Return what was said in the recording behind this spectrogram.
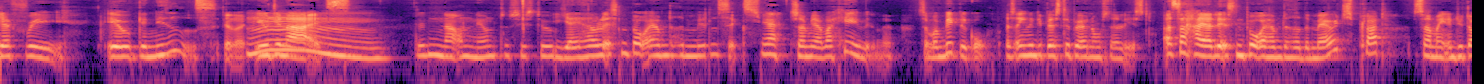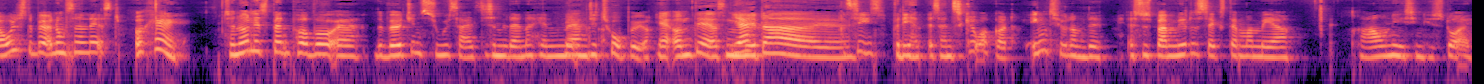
Jeffrey Eugenides, eller mm. Eugenides. Det navn nævnte du sidste uge. Ja, jeg havde jo læst en bog af ham, der hedder Middlesex, Ja. som jeg var helt vild med, som var virkelig god. Altså en af de bedste bøger, jeg nogensinde har læst. Og så har jeg læst en bog af ham, der hedder The Marriage Plot, som er en af de dårligste bøger, jeg nogensinde har læst. Okay. Så nu er jeg lidt spændt på, hvor uh, The Virgin Suicide ligesom lander henne mellem Ja. de to bøger. Ja, om det er sådan Ja. ja. midter... Øh... Præcis. Fordi han, altså, han skriver godt. Ingen tvivl om det. Jeg synes bare, Middlesex, den var mere dragende i sin historie.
